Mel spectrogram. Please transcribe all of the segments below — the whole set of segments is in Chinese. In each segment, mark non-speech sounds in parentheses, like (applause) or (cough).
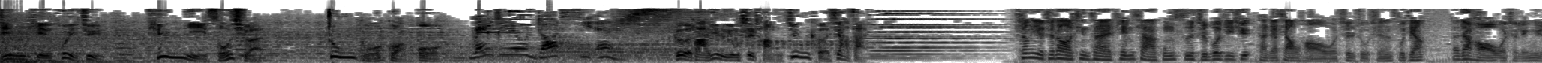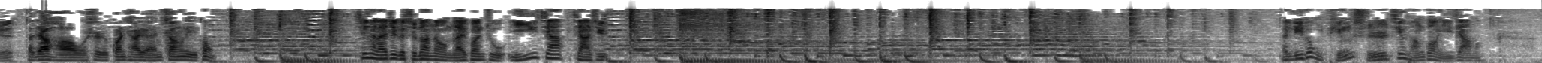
精品汇聚，听你所选，中国广播。radio.dot.cn，。各大应用市场均可下载。商业之道尽在天下公司直播继续。大家下午好，我是主持人付江。大家好，我是凌云。大家好，我是观察员张立栋。接下来这个时段呢，我们来关注宜家家居。哎，李栋平时经常逛宜家吗？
